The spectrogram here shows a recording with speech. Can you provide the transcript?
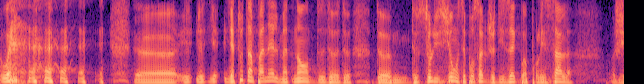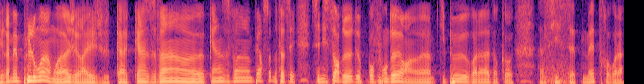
ouais. Euh, il y, a tout un panel maintenant de, de, de, de solutions. C'est pour ça que je disais que pour les salles J'irais même plus loin, moi. J'irais jusqu'à 15-20 15, 20 personnes. Enfin, c'est une histoire de, profondeur, hein, un petit peu, voilà, donc euh, à 6-7 mètres, voilà.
